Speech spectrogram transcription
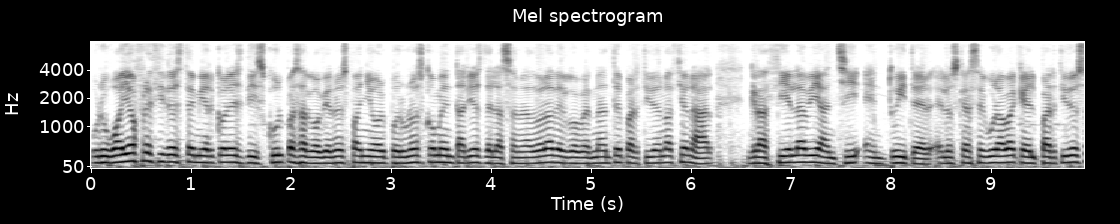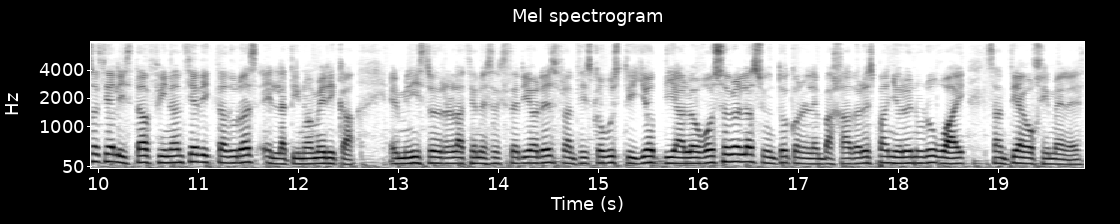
Uruguay ha ofrecido este miércoles disculpas al gobierno español por unos comentarios de la senadora del gobernante Partido Nacional, Graciela Bianchi, en Twitter, en los que aseguraba que el Partido Socialista financia dictaduras en Latinoamérica. El ministro de Relaciones Exteriores, Francisco Bustillo, dialogó sobre el asunto con el embajador español en Uruguay, Santiago Jiménez.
